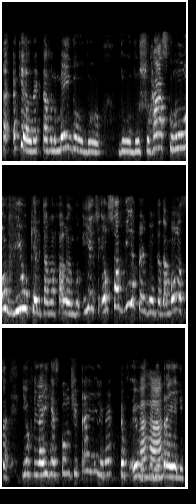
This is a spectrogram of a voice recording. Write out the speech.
aquela né, que estava no meio do, do, do, do, churrasco, não ouviu o que ele estava falando. E eu só vi a pergunta da moça e eu fui lá e respondi para ele, né? Eu, eu escrevi para ele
